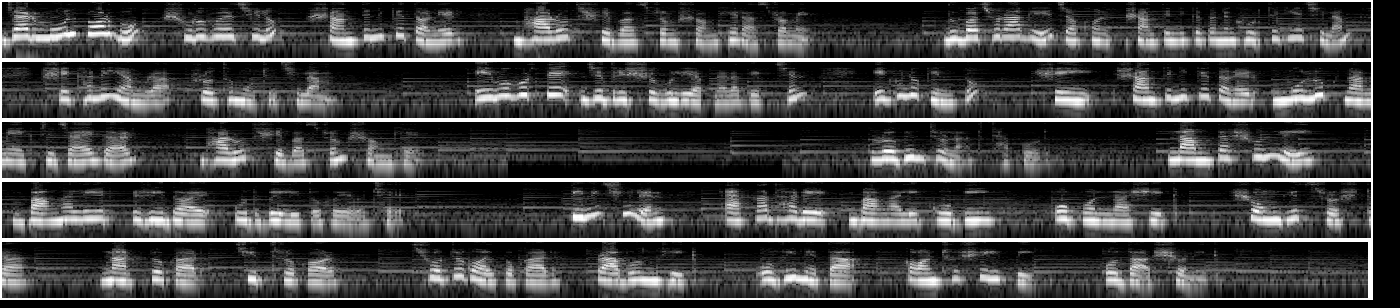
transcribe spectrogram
যার মূল পর্ব শুরু হয়েছিল শান্তিনিকেতনের ভারত সেবাশ্রম সংঘের আশ্রমে। দু বছর আগে যখন শান্তিনিকেতনে ঘুরতে গিয়েছিলাম, সেখানেই আমরা প্রথম উঠেছিলাম। এই মুহূর্তে যে দৃশ্যগুলি আপনারা দেখছেন, এগুলো কিন্তু সেই শান্তিনিকেতনের মুলুক নামে একটি জায়গার ভারত সেবাশ্রম সংঘের। রবীন্দ্রনাথ ঠাকুর। নামটা শুনলেই বাঙালির হৃদয় উদ্বেলিত হয়ে ওঠে। তিনি ছিলেন একাধারে বাঙালি কবি, ঔপন্যাসিক, সংগীত স্রষ্টা, নাট্যকার, চিত্রকর, ছোট গল্পকার, প্রাবন্ধিক, অভিনেতা, কণ্ঠশিল্পী ও দার্শনিক।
